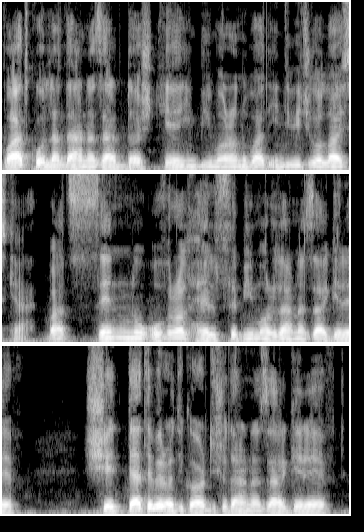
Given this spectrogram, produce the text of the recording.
باید کلا در نظر داشت که این بیماران رو باید individualize کرد. باید سن و اوورال هلس بیمار رو در نظر گرفت. شدت برادیکاردیشو در نظر گرفت.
